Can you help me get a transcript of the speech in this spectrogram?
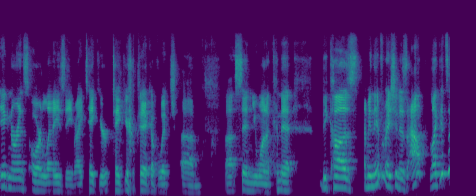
ignorance or lazy right? Take your take your pick of which um, uh, sin you want to commit. Because i mean the information is out like it's a,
